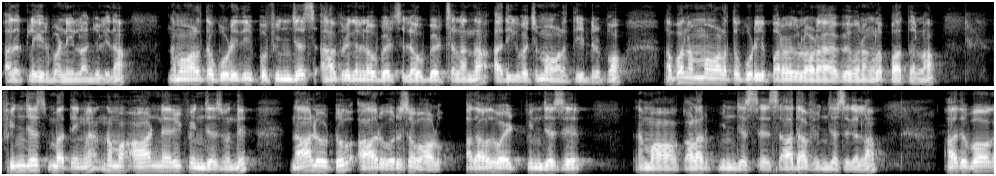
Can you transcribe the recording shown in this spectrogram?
அதை கிளியர் பண்ணிடலாம்னு சொல்லி தான் நம்ம வளர்த்தக்கூடியது இப்போ finches African love birds love birds எல்லாம் தான் அதிகபட்சமாக வளர்த்திட்டு இருப்போம். அப்போ நம்ம வளர்த்தக்கூடிய பறவைகளோட விவரங்களை பார்த்துடலாம். ஃபிஞ்சஸ் பார்த்திங்கன்னா நம்ம ஆர்டினரி ஃபிஞ்சஸ் வந்து நாலு டு ஆறு வருஷம் வாழும். அதாவது ஒயிட் ஃபிஞ்சஸ்ஸு நம்ம கலர் ஃபிஞ்சஸ்ஸு சாதா ஃபிஞ்சஸுக்கெல்லாம் அதுபோக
